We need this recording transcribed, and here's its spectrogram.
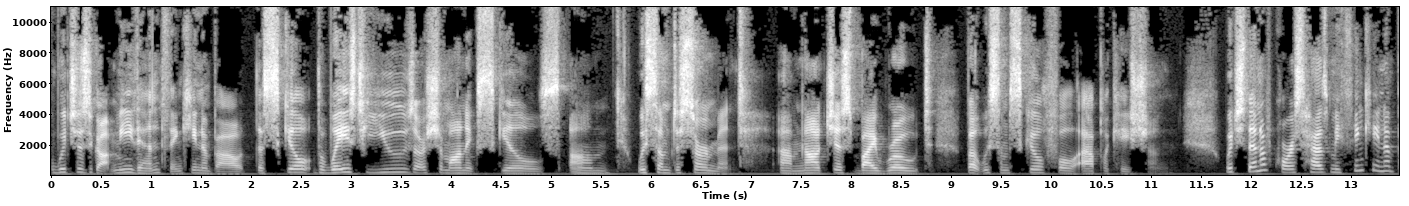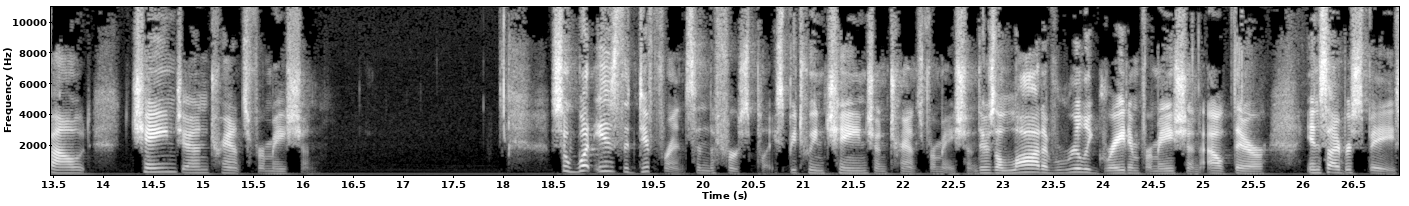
which has got me then thinking about the skill, the ways to use our shamanic skills um, with some discernment, um, not just by rote, but with some skillful application. Which then, of course, has me thinking about change and transformation. So, what is the difference in the first place between change and transformation? There's a lot of really great information out there in cyberspace.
